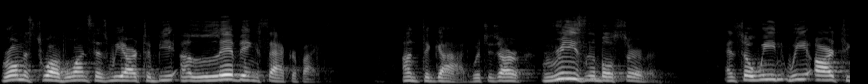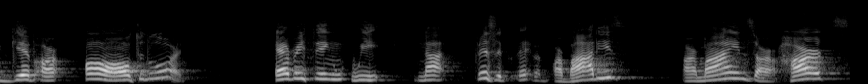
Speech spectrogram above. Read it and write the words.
Romans 12, 1 says we are to be a living sacrifice unto God, which is our reasonable service. And so we, we are to give our all to the Lord. Everything we, not physically, eh, our bodies, our minds, our hearts,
